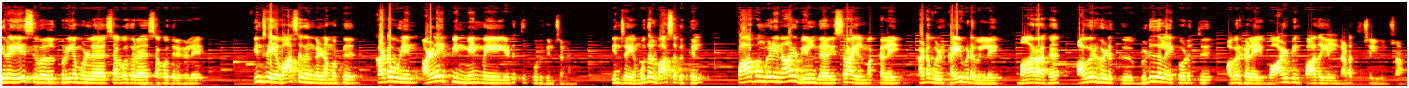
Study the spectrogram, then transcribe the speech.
இரு இயேசுவல் பிரியமுள்ள சகோதர சகோதரிகளே இன்றைய வாசகங்கள் நமக்கு கடவுளின் அழைப்பின் மேன்மையை எடுத்து கூறுகின்றன. இன்றைய முதல் வாசகத்தில் பாவங்களினால் வீழ்ந்த இஸ்ராயல் மக்களை கடவுள் கைவிடவில்லை மாறாக அவர்களுக்கு விடுதலை கொடுத்து அவர்களை வாழ்வின் பாதையில் நடத்தி செல்கின்றார்.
